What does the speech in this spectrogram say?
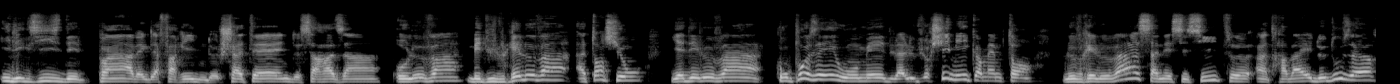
Il existe des pains avec de la farine de châtaigne, de sarrasin, au levain, mais du vrai levain. Attention, il y a des levains composés où on met de la levure chimique en même temps. Le vrai levain, ça nécessite euh, un travail de 12 heures.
